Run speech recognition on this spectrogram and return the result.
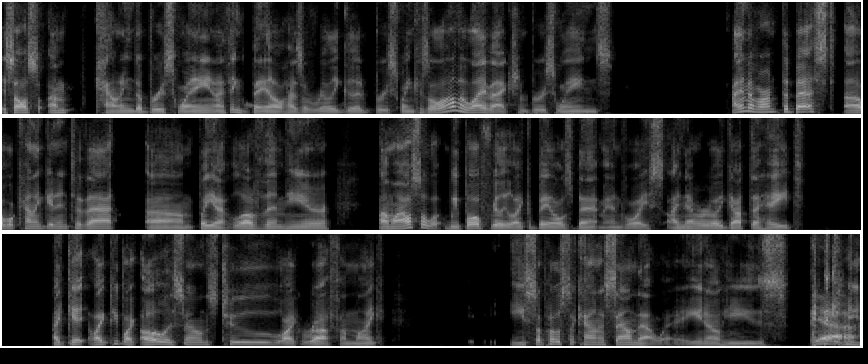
it's also I'm counting the Bruce Wayne, I think Bale has a really good Bruce Wayne because a lot of the live action Bruce Waynes kind of aren't the best. Uh, we'll kind of get into that. Um, but yeah, love them here. Um, I also we both really like Bale's Batman voice. I never really got the hate. I get like people like, oh, it sounds too like rough. I'm like, he's supposed to kind of sound that way. You know, he's yeah.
